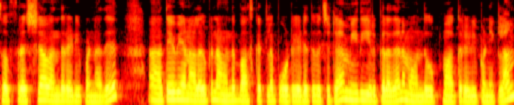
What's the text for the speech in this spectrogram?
ஸோ ஃப்ரெஷ்ஷாக வந்து ரெடி பண்ணது. தேவையான அளவுக்கு நான் வந்து பாஸ்கெட்டில் போட்டு எடுத்து வச்சுட்டேன். மீதி இருக்கிறத நம்ம வந்து உப்புமாவுக்கு ரெடி பண்ணிக்கலாம்.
